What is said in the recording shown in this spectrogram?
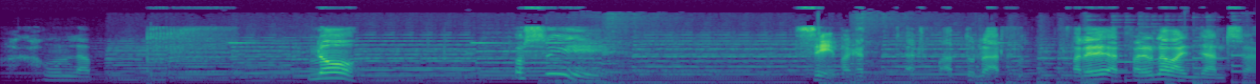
Me cago en la... No! O sí? Sí, perquè et, et, et, et, faré, et faré una venjança.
